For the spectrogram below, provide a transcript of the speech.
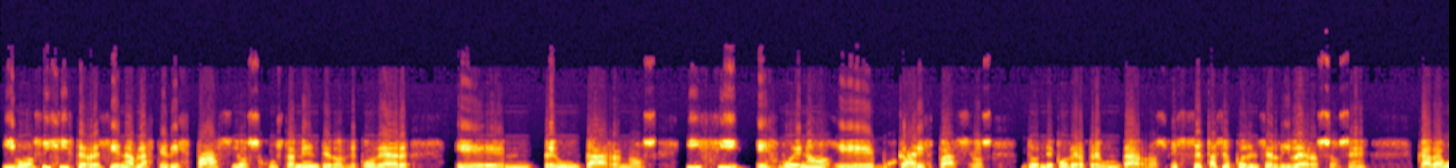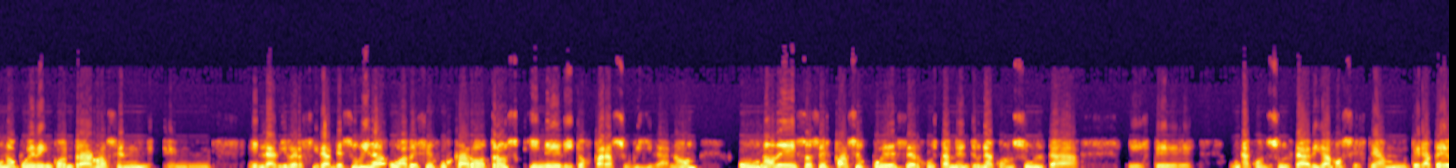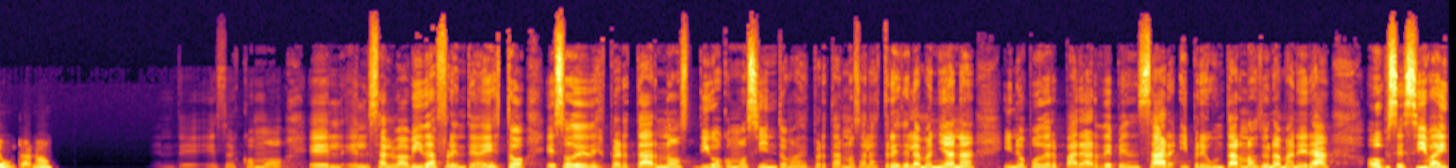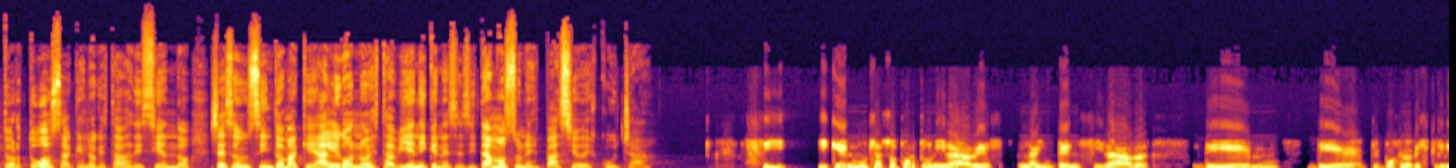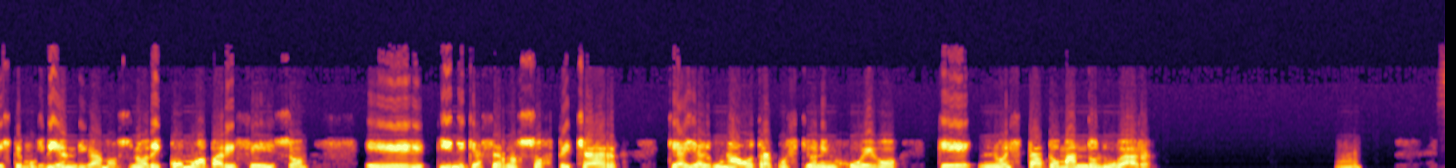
Y vos dijiste recién, hablaste de espacios justamente donde poder eh, preguntarnos. Y sí, es bueno eh, buscar espacios donde poder preguntarnos. Esos espacios pueden ser diversos, ¿eh? Cada uno puede encontrarlos en, en, la diversidad de su vida o a veces buscar otros inéditos para su vida, ¿no? Uno de esos espacios puede ser justamente una consulta, este, una consulta, digamos, este, a un terapeuta, ¿no? Eso es como el, salvavidas frente a esto, eso de despertarnos, digo como síntomas, despertarnos a las 3 de la mañana y no poder parar de pensar y preguntarnos de una manera obsesiva y tortuosa, que es lo que estabas diciendo, ya es un síntoma que algo no está bien y que necesitamos un espacio de escucha. Sí, y que en muchas oportunidades la intensidad de, de, vos lo describiste muy bien, digamos, ¿no? De cómo aparece eso, eh, tiene que hacernos sospechar que hay alguna otra cuestión en juego que no está tomando lugar. ¿Mm?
